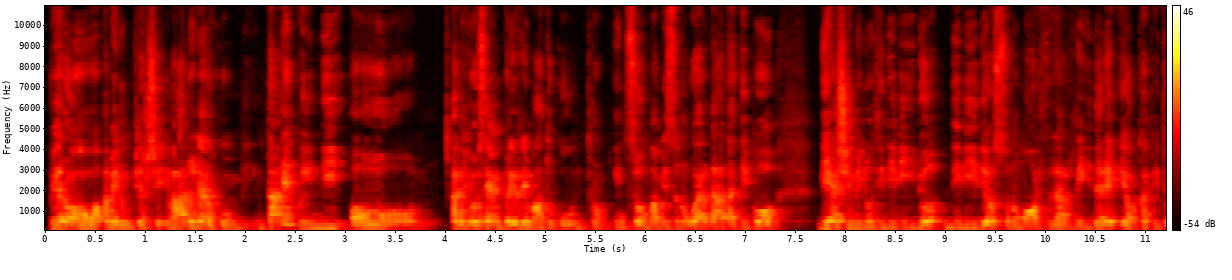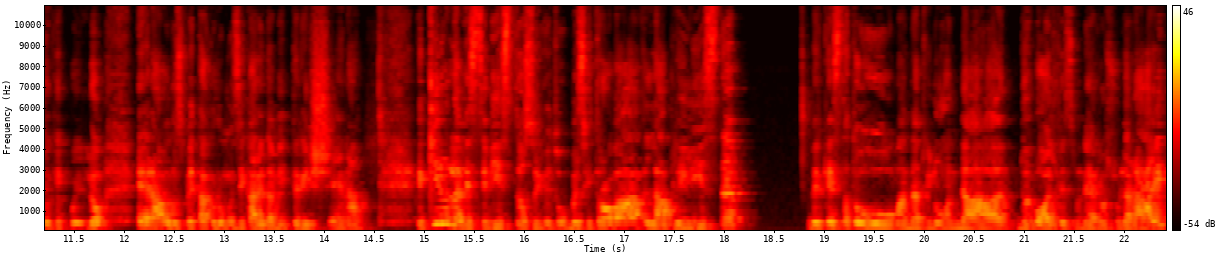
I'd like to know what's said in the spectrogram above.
però a me non piaceva, non ero convinta e quindi ho, avevo sempre remato contro. Insomma, mi sono guardata tipo 10 minuti di video, di video, sono morta dal ridere e ho capito che quello era uno spettacolo musicale da mettere in scena. E chi non l'avesse visto su YouTube si trova la playlist perché è stato mandato in onda due volte se non erro sulla Rai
